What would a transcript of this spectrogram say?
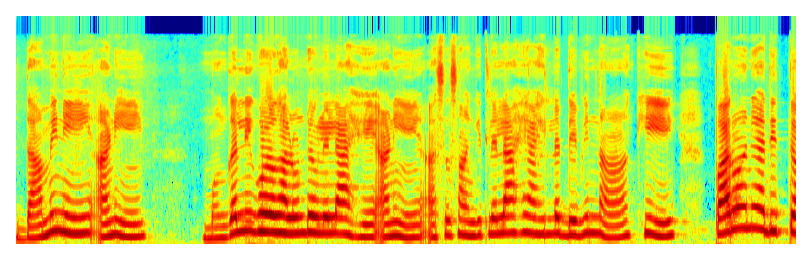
दामिनी आणि मंगलनी घोळ घालून ठेवलेला आहे आणि असं सांगितलेलं आहे अहिल्या देवींना की पारू आणि आदित्य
